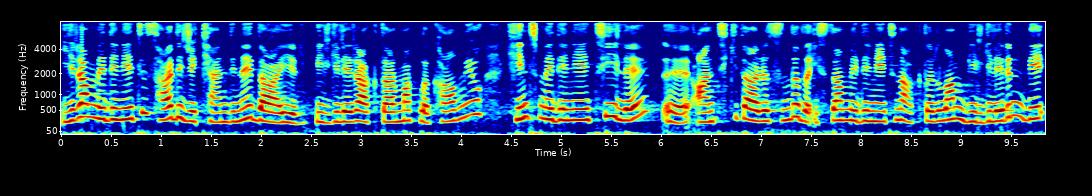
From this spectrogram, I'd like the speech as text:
İran medeniyeti sadece kendine dair bilgileri aktarmakla kalmıyor. Hint medeniyetiyle e, antikite arasında da İslam medeniyetine aktarılan bilgilerin bir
